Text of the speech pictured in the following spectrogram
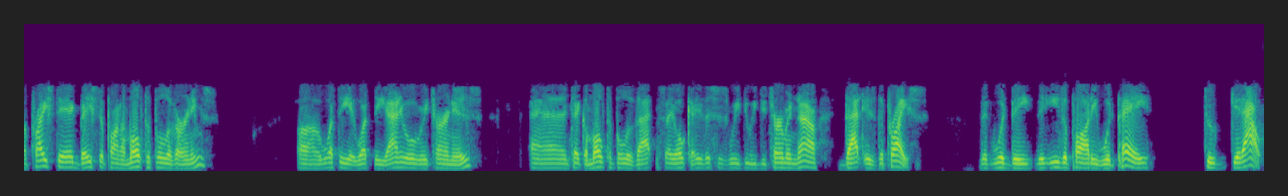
a price tag based upon a multiple of earnings, uh, what the what the annual return is, and take a multiple of that and say, okay, this is we we determine now that is the price that would be that either party would pay to get out.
